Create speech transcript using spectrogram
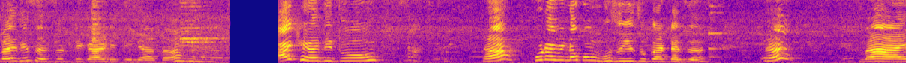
लय दिवसात सुट्टी काढली तिने आता. काय खेळती तू? हा? पुढे मी नको घुसू इचू काटायचं. हा? बाय.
